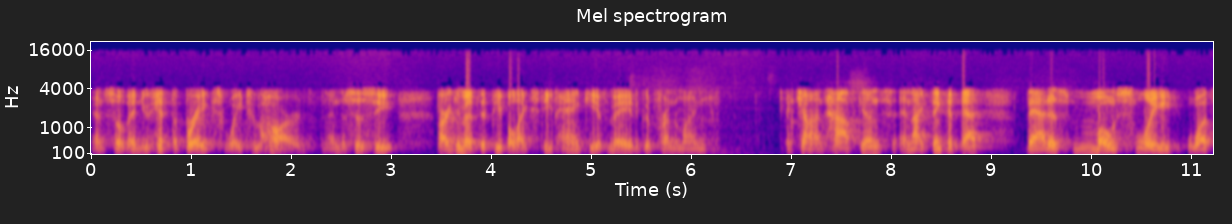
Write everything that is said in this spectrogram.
And so then you hit the brakes way too hard. And this is the argument that people like Steve Hanke have made, a good friend of mine, Johns Hopkins. And I think that that, that is mostly what's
